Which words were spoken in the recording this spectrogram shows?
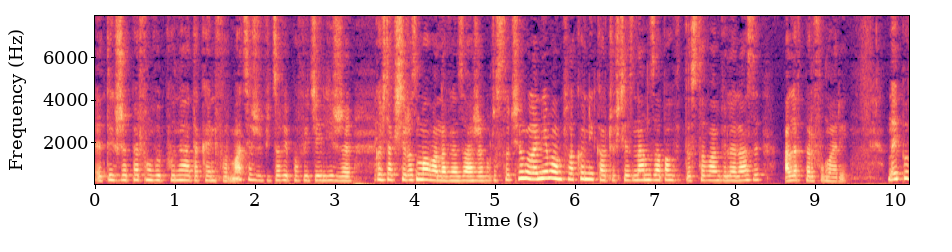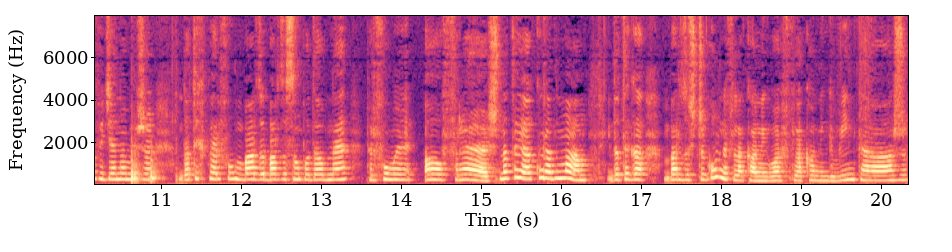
e, tychże perfum wypłynęła taka informacja, że widzowie powiedzieli, że jakoś tak się rozmowa nawiązała, że po prostu ciągle nie mam flakonika. Oczywiście znam zapach, testowałam wiele razy, ale w perfumerii. No i powiedziano mi, że do tych perfum bardzo, bardzo są podobne perfumy O Fresh. No to ja akurat mam. I do tego bardzo szczególny flakonik, bo flakonik vintage.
